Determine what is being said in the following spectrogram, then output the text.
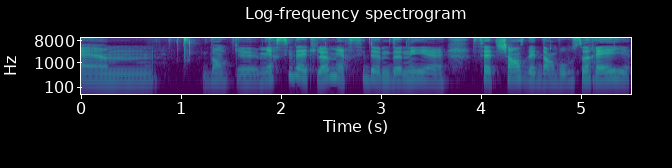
Euh, donc, euh, merci d'être là. Merci de me donner euh, cette chance d'être dans vos oreilles.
